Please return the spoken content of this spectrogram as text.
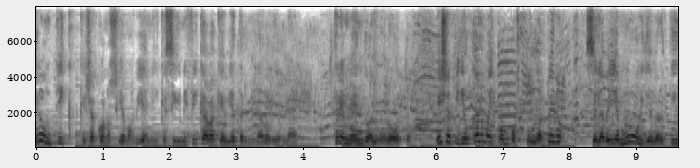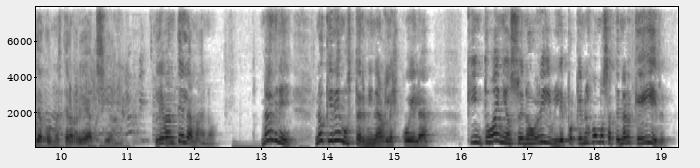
era un tic que ya conocíamos bien y que significaba que había terminado de hablar. Tremendo alboroto. Ella pidió calma y compostura, pero se la veía muy divertida con nuestra reacción. Levanté la mano. Madre, no queremos terminar la escuela. Quinto año suena horrible porque nos vamos a tener que ir.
